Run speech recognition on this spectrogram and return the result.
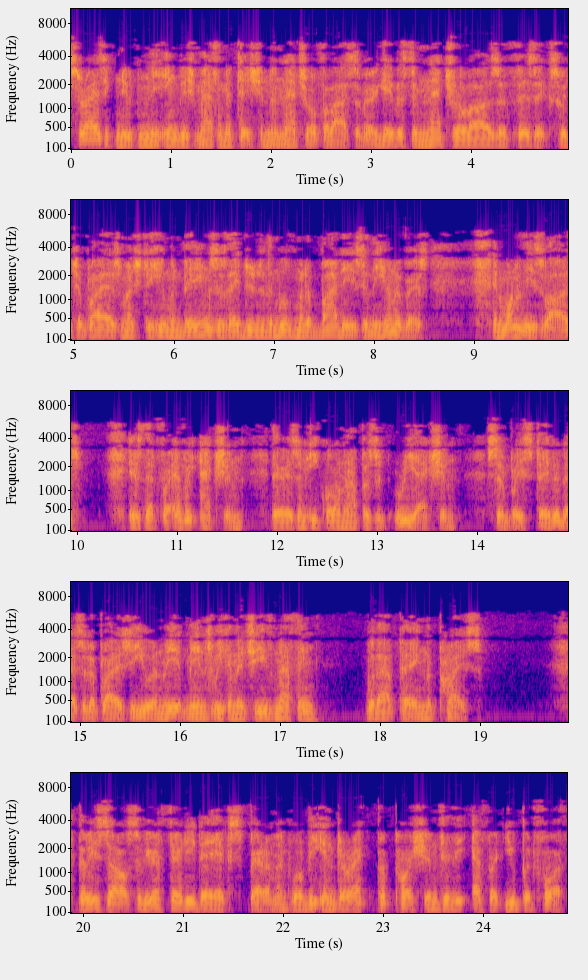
Sir Isaac Newton, the English mathematician and natural philosopher, gave us some natural laws of physics which apply as much to human beings as they do to the movement of bodies in the universe. And one of these laws is that for every action, there is an equal and opposite reaction. Simply stated, as it applies to you and me, it means we can achieve nothing without paying the price. The results of your 30-day experiment will be in direct proportion to the effort you put forth.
